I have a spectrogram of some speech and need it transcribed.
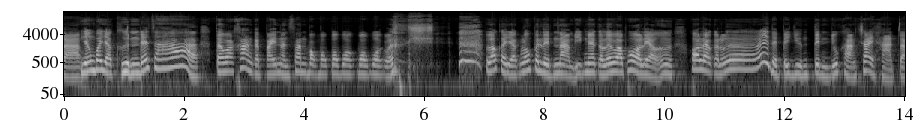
จ๋ายังบ่อยากขึ้นได้จ้า แต่ว่าข้างกับไตนั่นสั่นบอกบอกบอกบอกบอกบอกเลย เราก็อยากลงไปเล่นน้ำอีกแม่ก็เลยว่าพ่อแล้วเออพ่อแล้วก็เลยได้ไปยืนเต้นอยู่ข้างชายหาดจ้ะ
